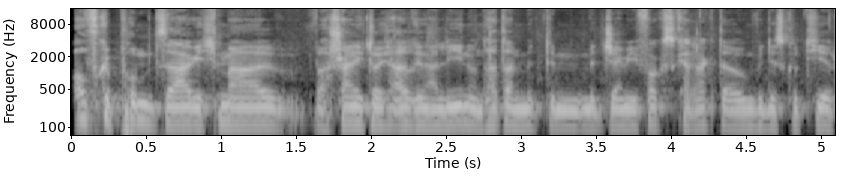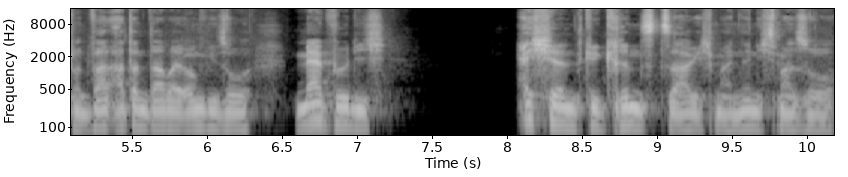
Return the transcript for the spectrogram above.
aufgepumpt, sage ich mal, wahrscheinlich durch Adrenalin und hat dann mit dem mit Jamie Foxx Charakter irgendwie diskutiert und war, hat dann dabei irgendwie so merkwürdig hechelnd gegrinst, sage ich mal, nenne ich es mal so.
